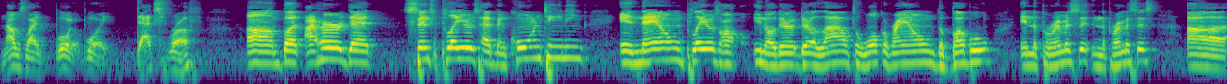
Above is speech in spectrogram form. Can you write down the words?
and I was like, boy, oh boy, that's rough. Um, but I heard that since players have been quarantining and now players are you know they're they're allowed to walk around the bubble in the premises in the premises uh,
